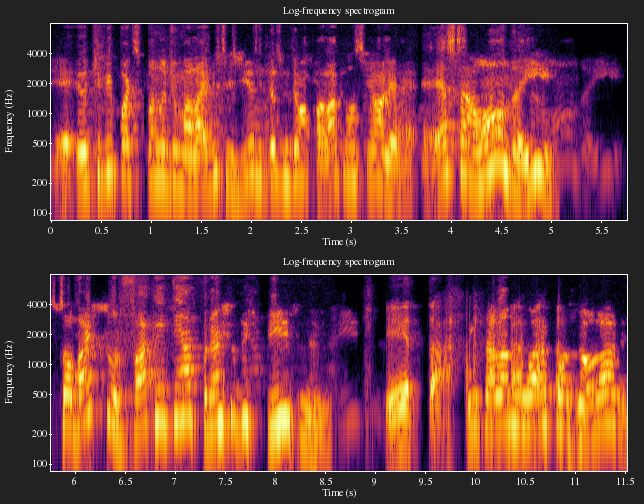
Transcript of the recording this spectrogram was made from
É, eu tive participando de uma live esses dias e Deus me deu uma palavra falou assim: olha, essa onda aí só vai surfar quem tem a prancha do Espírito, meu. Eita! Quem está lá no hora após hora.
